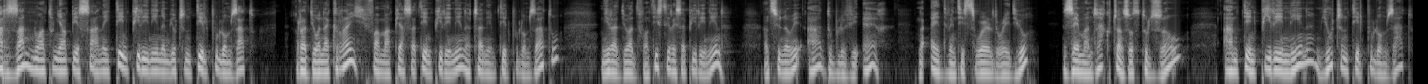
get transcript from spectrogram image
Ary izany no antony ampiasanay tenim-pirenena mihoatry ny telopolo amin'ny zato, radio anankiray fa mampiasa tenim-pirenena hatrany amin'ny telopolo amin'ny zato, ny Radio Advantista Iraisam-pirenena, antsoina hoe AWR na Adventists World Radio, izay mandrakotra an'izao tontolo izao amin'ny tenim-pirenena mihoatra ny telopolo amby zato,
